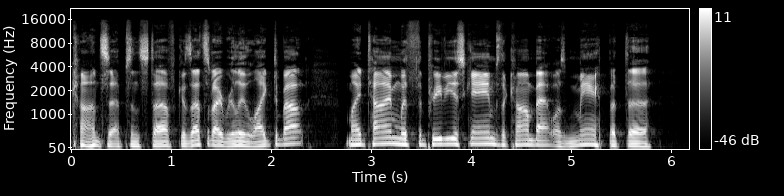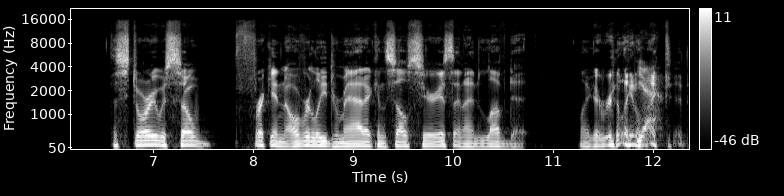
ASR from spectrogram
concepts and stuff. Because that's what I really liked about my time with the previous games. The combat was meh, but the the story was so freaking overly dramatic and self serious, and I loved it. Like I really Yeah. liked it.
